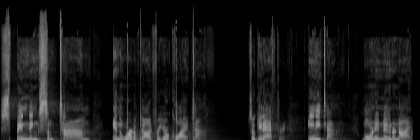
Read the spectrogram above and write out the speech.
spending some time in the Word of God for your quiet time. So get after it. Anytime, morning, noon, or night,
